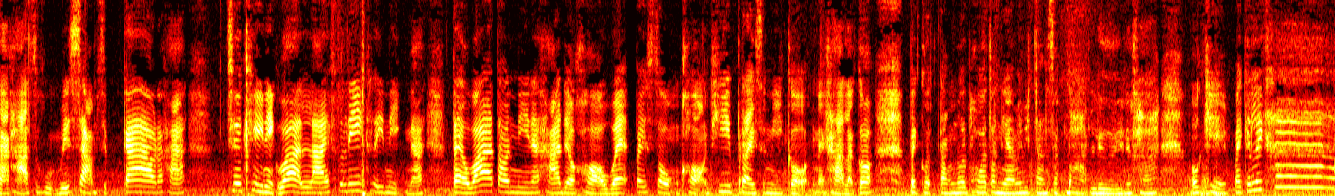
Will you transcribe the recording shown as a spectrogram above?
สาขาสุขุมวิท 39 นะคะ ชื่อคลินิกว่า Lively Clinic นะ แต่ว่าตอนนี้นะคะ เดี๋ยวขอแวะไปส่งของที่ไปรษณีย์ก่อนนะคะ แล้วก็ไปกดตังค์ด้วยเพราะว่าตอนนี้ไม่มีตังค์สักบาทเลยนะคะ โอเค ไปกันเลยค่ะ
